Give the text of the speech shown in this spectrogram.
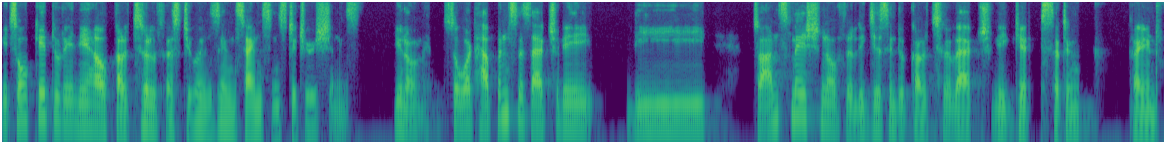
it's okay to really have cultural festivals in science institutions. You know, so what happens is actually the translation of religious into cultural actually gets certain kind of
